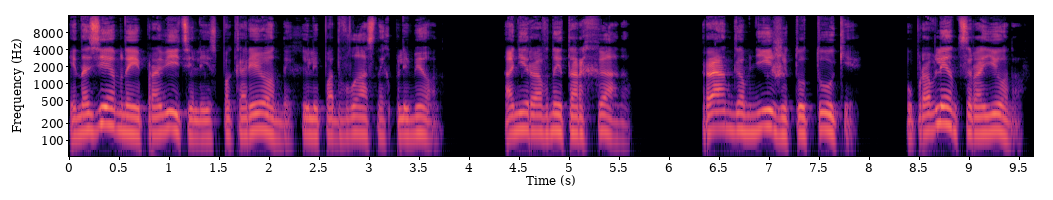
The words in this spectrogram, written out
иноземные правители из покоренных или подвластных племен. Они равны Тарханам. Рангом ниже Тутуки, управленцы районов.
